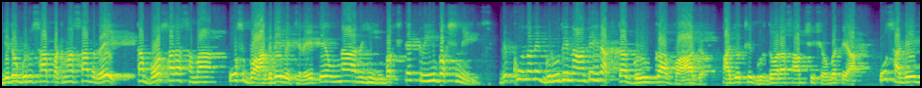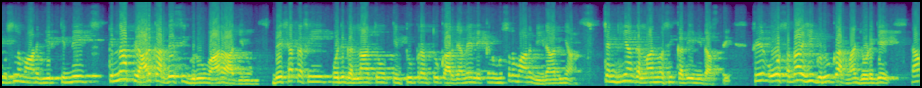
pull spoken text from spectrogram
ਜਦੋਂ ਗੁਰੂ ਸਾਹਿਬ ਪਟਨਾ ਸਾਹਿਬ ਰਹੇ ਤਾਂ ਬਹੁਤ ਸਾਰਾ ਸਮਾਂ ਉਸ ਬਾਗ ਦੇ ਵਿੱਚ ਰਹੇ ਤੇ ਉਹਨਾਂ ਰਹੀਮ ਬਖਸ਼ ਤੇ ਕਰੀਮ ਬਖਸ਼ ਨੇ। ਵੇਖੋ ਉਹਨਾਂ ਨੇ ਗੁਰੂ ਦੇ ਨਾਂ ਤੇ ਹੀ ਰੱਖਤਾ ਗੁਰੂ ਕਾ ਬਾਗ। ਅੱਜ ਉੱਥੇ ਗੁਰਦੁਆਰਾ ਸਾਹਿਬ ਸ਼ਿਸ਼ੋਭਤ ਆ। ਉਹ ਸਾਡੇ ਮੁਸਲਮਾਨ ਵੀਰ ਕਿੰਨੇ, ਕਿੰਨਾ ਪਿਆਰ ਕਰਦੇ ਸੀ ਗੁਰੂ ਮਹਾਰਾਜ ਜੀ ਨੂੰ। ਬੇਸ਼ੱਕ ਅਸੀਂ ਕੁਝ ਗੱਲਾਂ ਚੋਂ ਕਿੰਤੂ ਪਰੰਤੂ ਕਰ ਜਾਂਦੇ, ਲੇਕਿਨ ਮੁਸਲਮਾਨ ਵੀਰਾਂ ਦੀਆਂ ਚੰਗੀਆਂ ਗੱਲਾਂ ਨੂੰ ਅਸੀਂ ਕਦੀ ਨਹੀਂ ਦੱਸਦੇ। ਫਿਰ ਉਹ ਸਦਾ ਹੀ ਗੁਰੂ ਘਰ ਨਾਲ ਜੁੜ ਗਏ। ਤਾਂ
